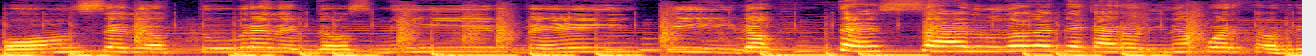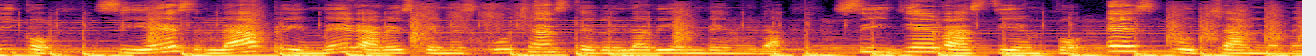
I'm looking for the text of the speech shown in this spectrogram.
11 de octubre del 2022. Te saludo desde Carolina, Puerto Rico. Si es la primera vez que me escuchas, te doy la bienvenida. Si llevas tiempo escuchándome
